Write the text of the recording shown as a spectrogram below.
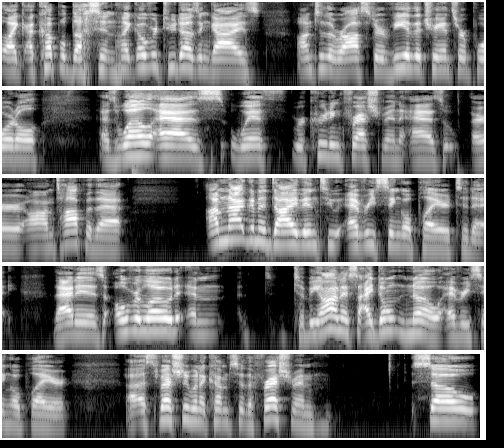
like a couple dozen, like over two dozen guys onto the roster via the transfer portal as well as with recruiting freshmen as or on top of that i'm not going to dive into every single player today. That is overload and to be honest i don't know every single player uh, especially when it comes to the freshmen. So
